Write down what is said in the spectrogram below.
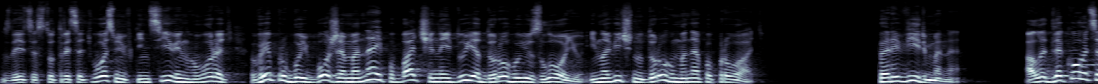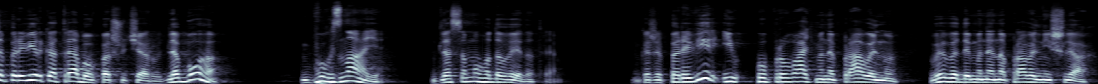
здається, 138, в кінці він говорить: Випробуй, Боже, мене, і побач, чи не йду я дорогою злою, і на вічну дорогу мене попровадь. Перевір мене. Але для кого ця перевірка треба в першу чергу? Для Бога? Бог знає. Для самого Давида треба. Він каже: перевір і попровадь мене правильно, виведи мене на правильний шлях.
